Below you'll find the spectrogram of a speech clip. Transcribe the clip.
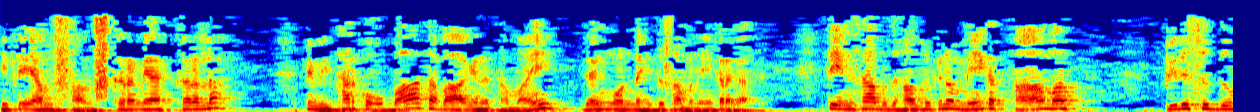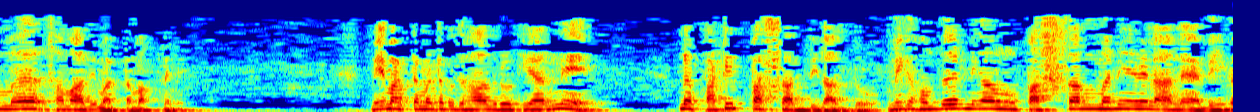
හිතේ යම් සංස්කරණයක් කරලා මේ විතර්ක ඔබා තබාගෙන තමයි දැන් ඔන්න හිත සමනය කරගත්තේ. ඒ නිසා බුදුහාමුදුරු කියනවා මේක තාමත් පිරිසුදුම සමාධි මට්ටමක් නෙමෙයි. මේ මට්ටමට බුදුහාමුදුරු කියන්නේ න පටිපස්සද්දි ලද්දෝ. මේක හොඳට නිකන් පස්සම්මනේ වෙලා නැහැ. මේක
